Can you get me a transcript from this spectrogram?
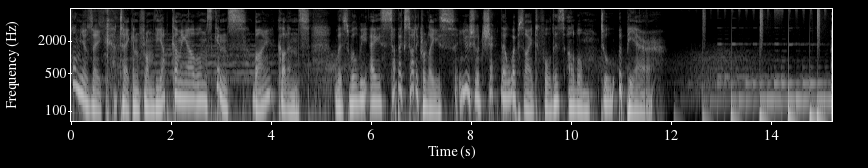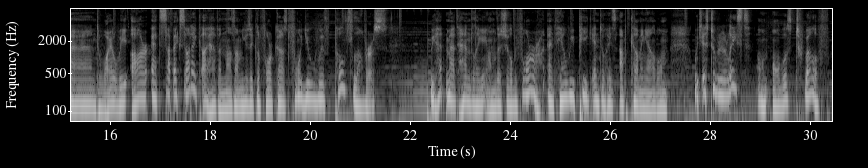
Thoughtful music taken from the upcoming album Skins by Collins. This will be a sub-exotic release. You should check their website for this album to appear. And while we are at sub-exotic, I have another musical forecast for you with Pulse Lovers. We had Matt Handley on the show before, and here we peek into his upcoming album, which is to be released on August 12th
